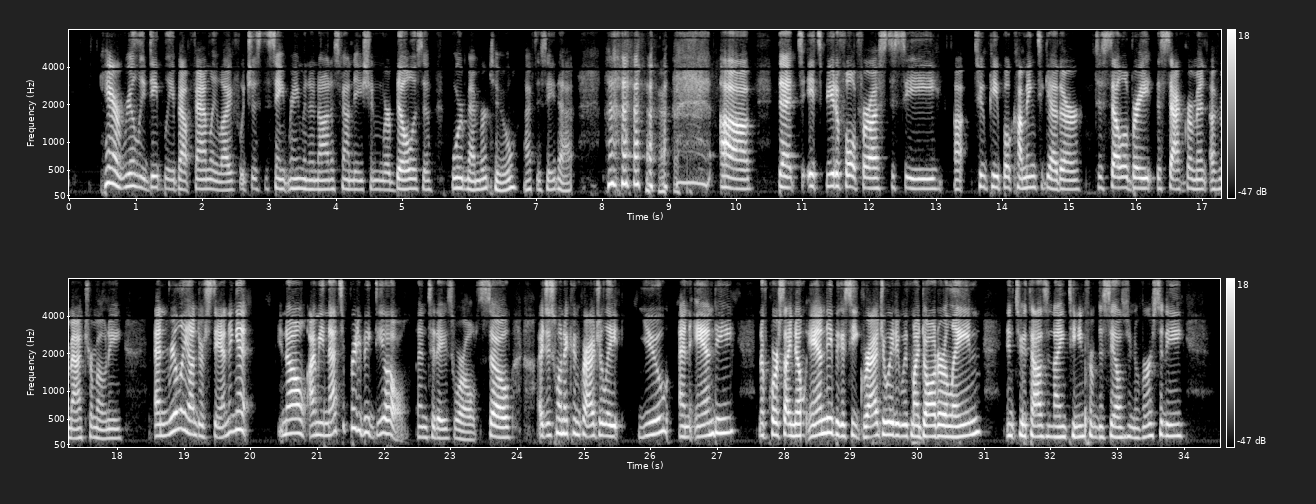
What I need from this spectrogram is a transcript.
care really deeply about family life, which is the St. Raymond Nonnatus Foundation, where Bill is a board member too. I have to say that. uh, that it's beautiful for us to see uh, two people coming together to celebrate the sacrament of matrimony and really understanding it you know, I mean, that's a pretty big deal in today's world. So I just want to congratulate you and Andy. And of course, I know Andy because he graduated with my daughter Elaine in 2019 from DeSales University.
